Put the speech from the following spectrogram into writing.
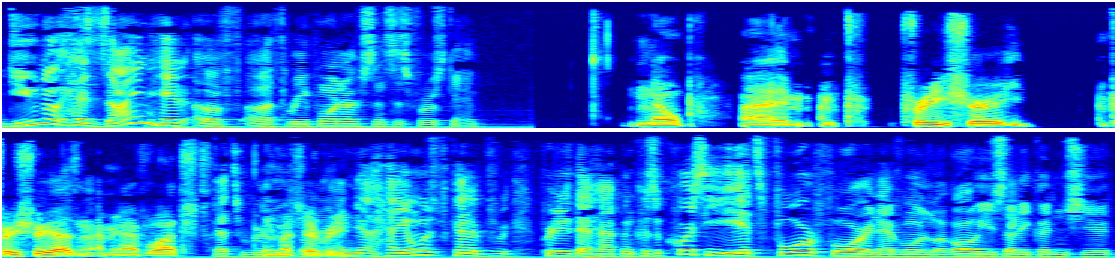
Do you know has Zion hit a, a three pointer since his first game? Nope. I'm I'm pr- pretty sure he. I'm pretty sure he hasn't. I mean, I've watched That's really pretty much funny. every. And I almost kind of predicted that happened because, of course, he hits four four, and everyone's like, "Oh, you said he couldn't shoot,"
